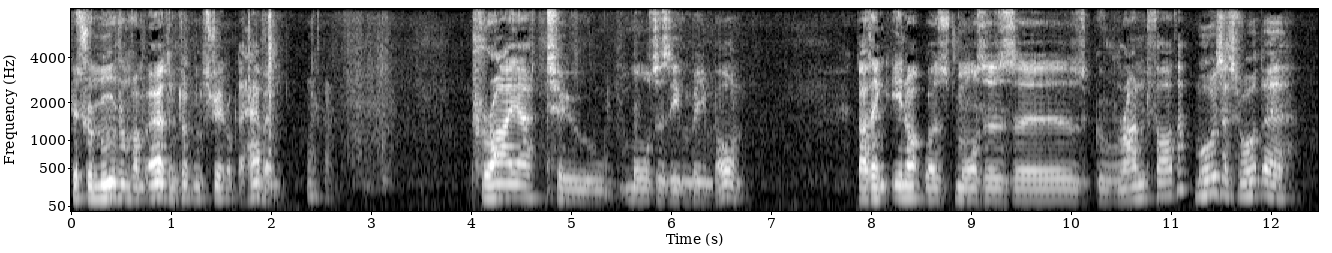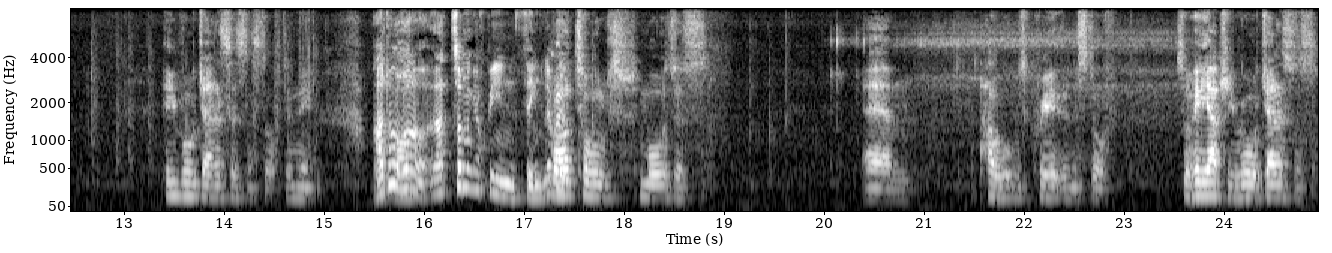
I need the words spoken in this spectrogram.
just removed him from earth and took him straight up to heaven prior to Moses even being born. I think Enoch was Moses' grandfather. Moses wrote the. He wrote Genesis and stuff, didn't he? I don't God- know. That's something I've been thinking about. God told Moses um, how it was created and stuff. So he actually wrote Genesis.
